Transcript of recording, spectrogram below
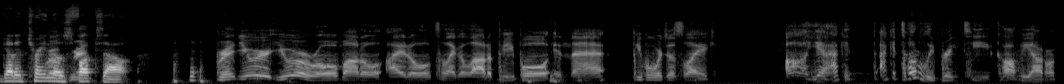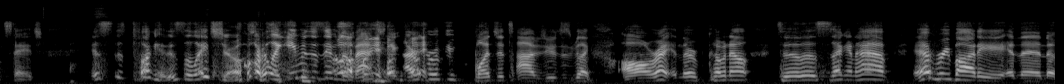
Got to train Bro, those Brett- fucks out. Brent, you were you were a role model idol to like a lot of people in that people were just like, oh yeah, I could I could totally bring tea and coffee out on stage. It's, it's fuck it, it's the late show. or like even just even the Oh, match. yeah, Like, I remember a bunch of times you would just be like, all right, and they're coming out to the second half, everybody, and then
